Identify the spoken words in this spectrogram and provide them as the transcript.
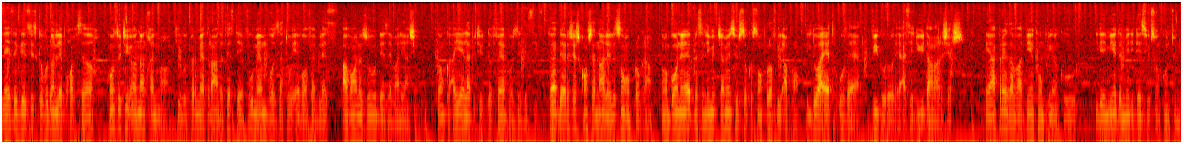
les exercices que vous donnent les professeurs constituent un entraînement qui vous permettra de tester vous-même vos atouts et vos faiblesses avant le jour des évaluations. Donc ayez l'habitude de faire vos exercices. Faire des recherches concernant les leçons au programme. Un bon élève ne se limite jamais sur ce que son prof lui apprend. Il doit être ouvert, vigoureux et assidu dans la recherche. Et après avoir bien compris un cours, il est mieux de méditer sur son contenu.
